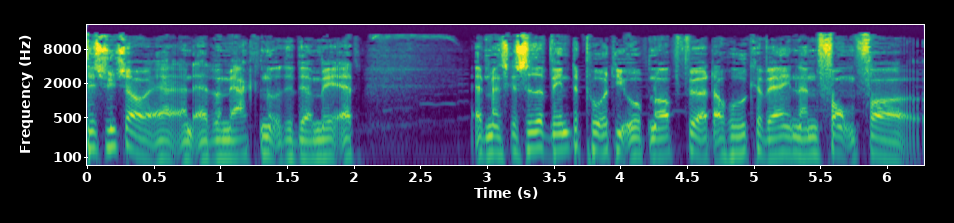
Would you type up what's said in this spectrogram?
Det synes jeg jo er, er noget mærkeligt noget, det der med, at, at man skal sidde og vente på, at de åbner op, før der overhovedet kan være en eller anden form for,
